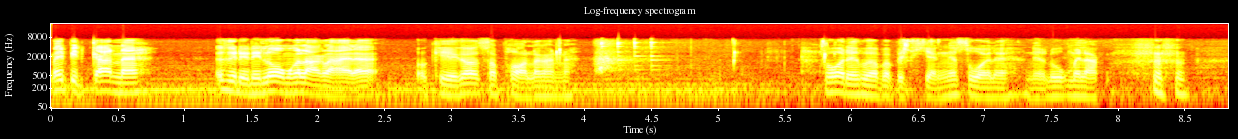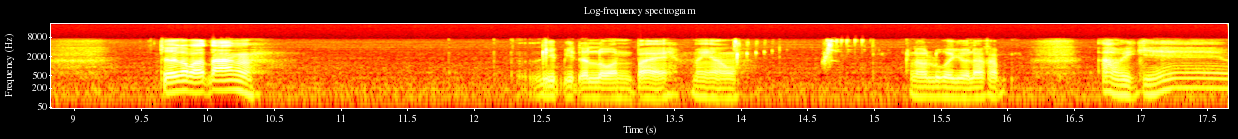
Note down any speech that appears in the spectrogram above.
ไม่ปิดกั้นนะ ก็คือเดี๋ยวในโลกมันก็หลากหลายแล้ว โอเคก็ซัพพอร์ตแล้วกันนะ เพราะว่าเดี๋ยวเผื่อแบบไปเถียงเนี่ยซวยเลย เดี๋ยวลูกไม่รัก เจอกระเป๋าตังค์รีบอิดอลนไปไม่เอา เรารวยอยู่แล้วครับอ้าวอีกแล้ว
